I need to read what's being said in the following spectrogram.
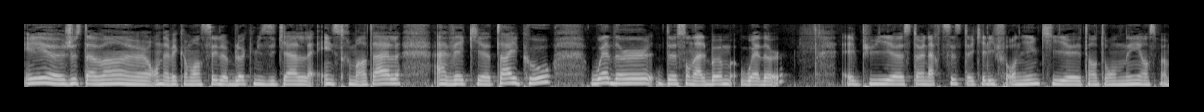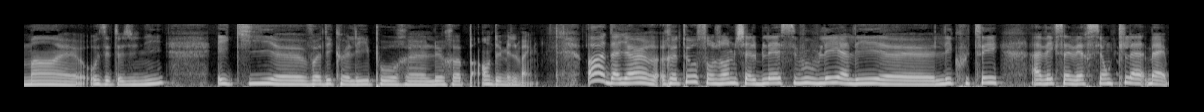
Et euh, juste avant, euh, on avait commencé le bloc musical instrumental avec euh, Tycho, Weather de son album Weather. Et puis, euh, c'est un artiste californien qui est en tournée en ce moment euh, aux États-Unis et qui euh, va décoller pour euh, l'Europe en 2020. Ah, d'ailleurs, retour sur Jean-Michel Blais. Si vous voulez aller euh, l'écouter avec sa version ben,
